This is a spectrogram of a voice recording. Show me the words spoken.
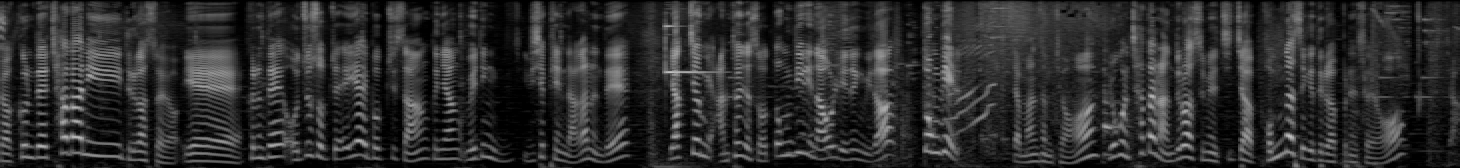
자, 그런데 차단이 들어갔어요. 예. 그런데 어쩔 수 없죠. AI 법칙상 그냥 wedding reception이 나가는데 약점이 안 터져서 똥딜이 나올 예정입니다. 똥딜! 자, 13,000. 요거는 차단 안 들어왔으면 진짜 겁나 세게 들어갈 뻔했어요. 자.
